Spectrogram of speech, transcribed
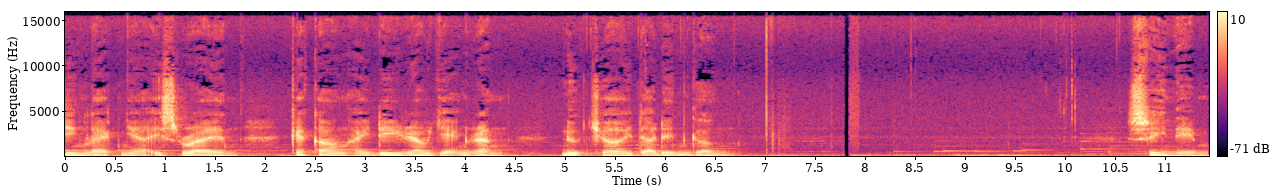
chiên lạc nhà Israel. Các con hãy đi rao giảng rằng nước trời đã đến gần. Suy niệm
